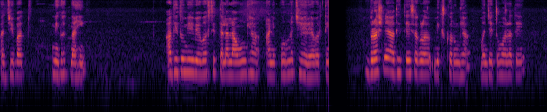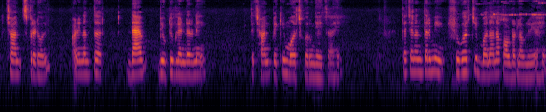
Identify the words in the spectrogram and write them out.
अजिबात निघत नाही. आधी तुम्ही व्यवस्थित त्याला लावून घ्या आणि पूर्ण चेहऱ्यावरती ब्रशने आधी ते सगळं मिक्स करून घ्या. म्हणजे तुम्हाला ते छान स्प्रेड होईल. आणि नंतर डॅब ब्युटी ब्लेंडरने ते छानपैकी मर्च करून घ्यायचं आहे. त्याच्यानंतर मी शुगरची बनाना पावडर लावलेली आहे.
